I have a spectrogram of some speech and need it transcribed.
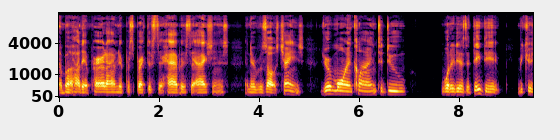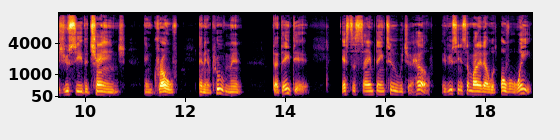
about how their paradigm, their perspectives, their habits, their actions, and their results change, you're more inclined to do what it is that they did because you see the change and growth and improvement that they did. It's the same thing too with your health. If you've seen somebody that was overweight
